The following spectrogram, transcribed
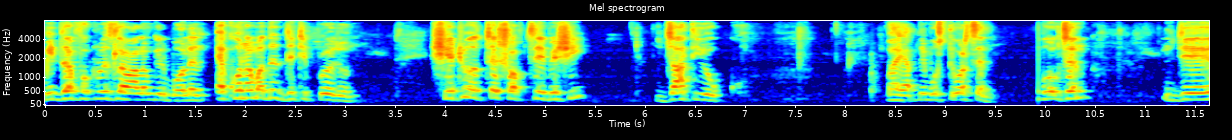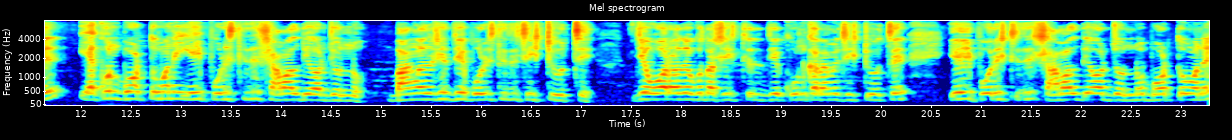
মির্জা ফখরুল ইসলাম আলমগীর বলেন, এখন আমাদের যেটি প্রয়োজন, সেটি হচ্ছে সবচেয়ে বেশি জাতীয় ঐক্য। ভাই, আপনি বুঝতে পারছেন? বলছেন যে এখন বর্তমানে এই পরিস্থিতি সামাল দেওয়ার জন্য বাংলাদেশের যে পরিস্থিতি সৃষ্টি হচ্ছে, যে অরাজকতা সৃষ্টি, যে খুন খারামের সৃষ্টি হচ্ছে, এই পরিস্থিতি সামাল দেওয়ার জন্য বর্তমানে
